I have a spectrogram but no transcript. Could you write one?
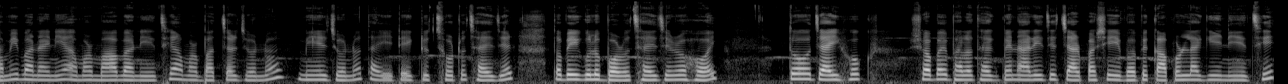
আমি বানাইনি, আমার মা বানিয়েছে আমার বাচ্চার জন্য, মেয়ের জন্য, তাই এটা একটু ছোট সাইজের তবে এগুলো বড় সাইজেরও হয়। তো যাই হোক সবাই ভালো থাকবেন। আর এই যে চারপাশে এভাবে কাপড় লাগিয়ে নিয়েছি,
